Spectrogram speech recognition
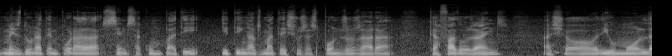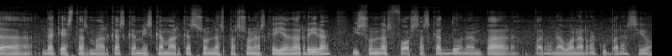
més d'una temporada sense competir i tinc els mateixos sponsors ara que fa dos anys. Això diu molt d'aquestes marques, que més que marques són les persones que hi ha darrere i són les forces que et donen per, per una bona recuperació.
